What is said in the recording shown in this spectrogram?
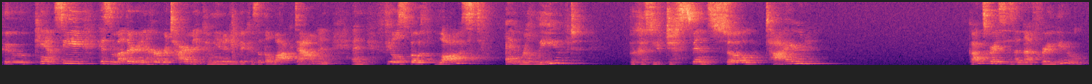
who can't see his mother in her retirement community because of the lockdown and, and feels both lost and relieved because you've just been so tired. God's grace is enough for you,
